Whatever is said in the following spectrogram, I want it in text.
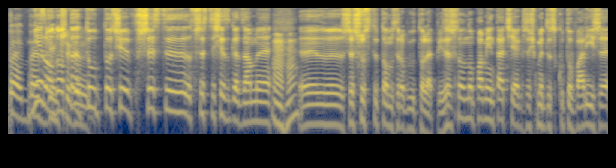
Be, bez nie no, większego... no to, to, to się wszyscy, wszyscy się zgadzamy, mhm. Y, że szósty tom zrobił to lepiej. Zresztą no pamiętacie, jak żeśmy dyskutowali, że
